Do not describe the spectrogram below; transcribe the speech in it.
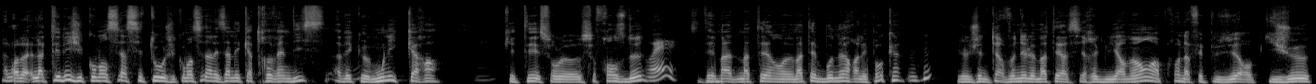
Alors, la, la télé, j'ai commencé assez tôt. J'ai commencé dans les années 90 avec euh, Monique Cara, qui était sur, le, sur France 2. Ouais. C'était ma- matin, euh, matin Bonheur à l'époque. Mhm. J'intervenais le matin assez régulièrement. Après, on a fait plusieurs petits jeux.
